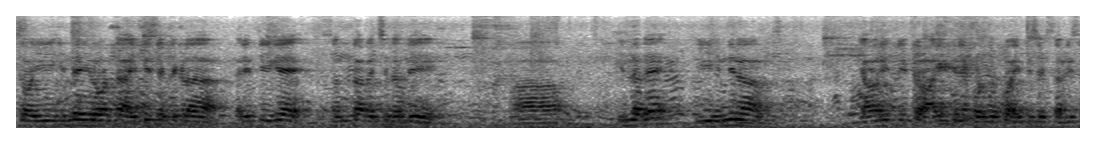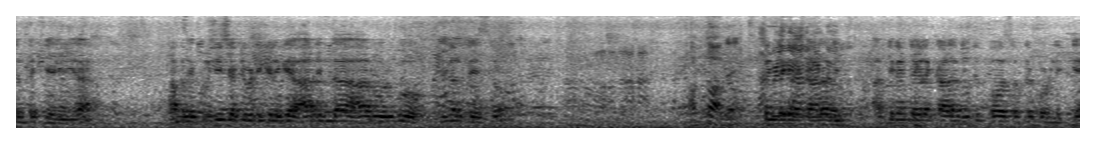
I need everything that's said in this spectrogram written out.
ಸೊ ಈ ಹಿಂದೆ ಇರುವಂತಹ ಐ ಟಿ ಸೆಟ್ಗಳ ರೀತಿಗೆ ಸ್ವಂತ ವೆಚ್ಚದಲ್ಲಿ ಇಲ್ಲದೆ ಈ ಹಿಂದಿನ ಯಾವ ರೀತಿ ಇತ್ತು ಆ ರೀತಿನೇ ಕೊಡಬೇಕು ಐ ಪಿ ಸೆಟ್ ಸರ್ವಿಸ್ ಅಂತ ಕೇಳಿದ್ದೀರಾ? ಆಮೇಲೆ ಕೃಷಿ ಚಟುವಟಿಕೆಗಳಿಗೆ ಆರರಿಂದ ಆರೂವರೆಗೂ ಸಿಂಗಲ್ ಫೇಸು ಹತ್ತು ಗಂಟೆಗಳ ಕಾಲ ವಿದ್ಯುತ್ ಪವರ್ ಸಪ್ಲೈ ಕೊಡಲಿಕ್ಕೆ.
